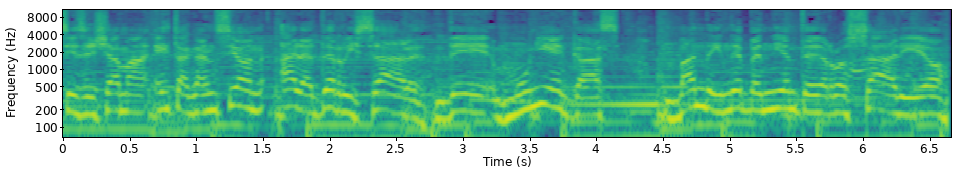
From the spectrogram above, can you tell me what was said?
Así se llama esta canción Al aterrizar de Muñecas, banda independiente de Rosario,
